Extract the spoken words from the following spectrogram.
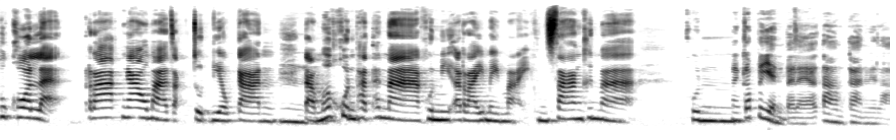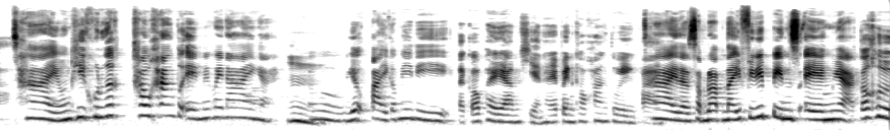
ทุกคนแหละ รากเหง้ามาจากจุดเดียวกันมแต่เมื่อคุณพัฒนาคุณมีอะไรใหม่ ๆ คุณสร้างขึ้นมา คุณมันก็เปลี่ยนไปแล้วตามกาลเวลา ใช่บางทีคุณก็เข้าข้างตัวเองไม่ค่อยได้ไงอืมเออเยอะไปก็ไม่ดี แต่ก็พยายามเขียนให้เป็นเข้าข้างตัวเองไปใช่แต่สำหรับในฟิลิปปินส์เองเนี่ยก็คือ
